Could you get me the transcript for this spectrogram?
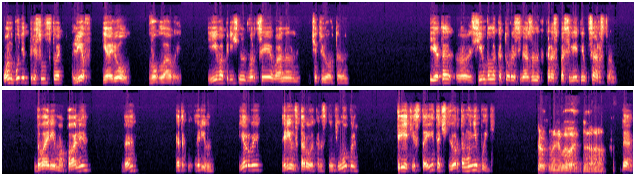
Он будет присутствовать лев и орел двуглавый и в опричном дворце Ивана IV. И это э, символы, которые связаны как раз с последним царством. Два Рима пали, да? Это Рим первый, Рим второй, Константинополь. Третий стоит, а четвертому не быть. Четвертому не бывает, да. Да.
